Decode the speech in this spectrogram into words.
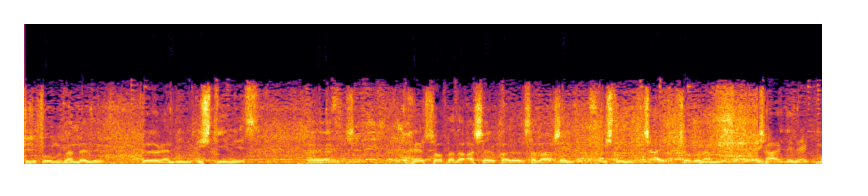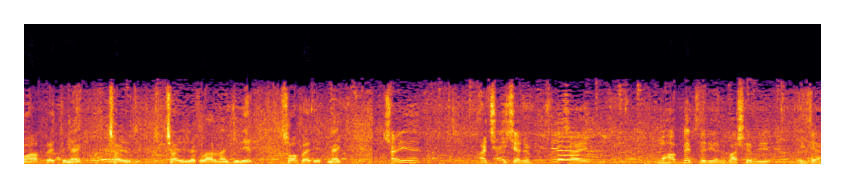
çocukluğumuzdan beri öğrendiğimiz, içtiğimiz e, her sofrada aşağı yukarı sabah akşam içtiğimiz çay çok önemli. Çay demek muhabbet demek. Çay, çay ocaklarına gidip sohbet etmek. Çayı açık içerim. Çay muhabbet veriyor. Başka bir diyeceğim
